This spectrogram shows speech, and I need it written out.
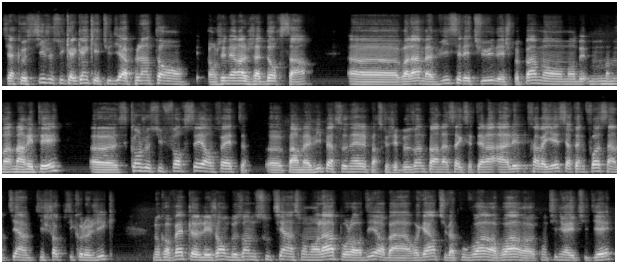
C'est-à-dire que si je suis quelqu'un qui étudie à plein temps, en général, j'adore ça. Euh, voilà, ma vie, c'est l'étude et je peux pas m'arrêter. quand je suis forcé, en fait, par ma vie personnelle, parce que j'ai besoin de Parnassa, etc., à aller travailler, certaines fois, c'est un petit, un petit choc psychologique. Donc, en fait, les gens ont besoin de soutien à ce moment-là pour leur dire, ben, regarde, tu vas pouvoir avoir, continuer à étudier.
